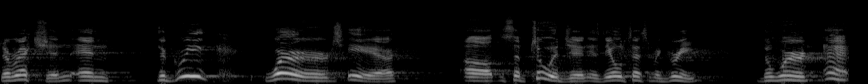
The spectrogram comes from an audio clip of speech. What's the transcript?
direction. And the Greek words here, uh, the Septuagint is the Old Testament Greek. The word ek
